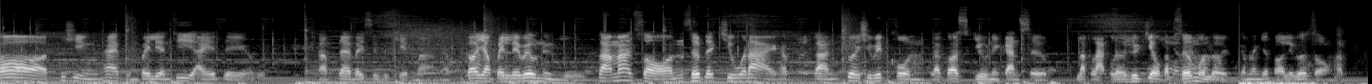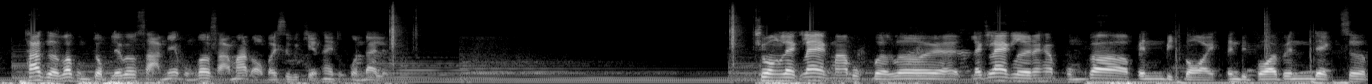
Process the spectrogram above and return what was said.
ก็พี่ชิงให้ผมไปเรียนที่ ISA ครับผมครับได้ใบซิฟิเคตมาครับก็ยังเป็นเลเวลหนึ่งอยู่ สามารถสอนเซิร์ฟเล็กคิวก็ได้ครับ การช่วยชีวิตคนแล้วก็สกิลในการเซิร์ฟหลักๆ เลยคือเกี่ยวกับเซิร์ฟหมดเลยกำลังจะต่อเลเวล2ครับ ถ้าเกิดว่าผมจบเลเวล3เนี่ยผมก็สามารถออกใบซิฟิเคตให้ทุกคนได้เลย ช่วงแรก ๆ มาบุกเบิกเลย แรก ๆ เลยนะครับ ผมก็เป็นบิดบอย เป็นบิดบอย เป็นเด็กเสิร์ฟ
